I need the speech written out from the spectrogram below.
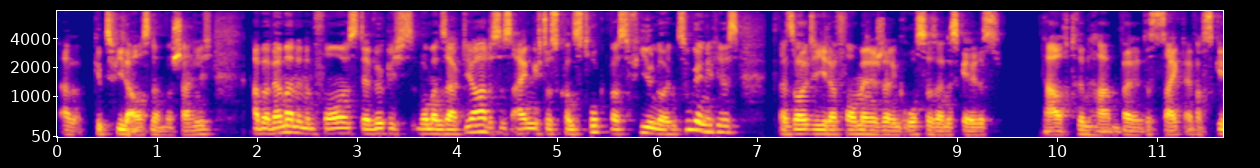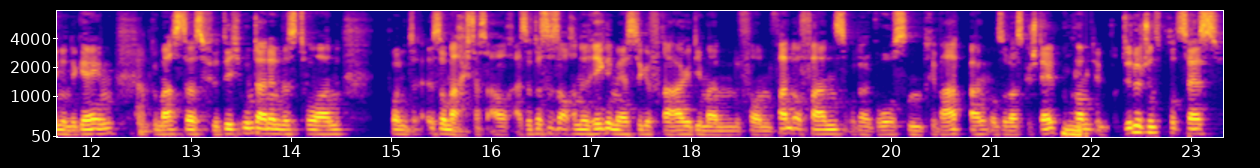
Aber gibt's viele Ausnahmen wahrscheinlich. Aber wenn man in einem Fonds ist, der wirklich, wo man sagt, ja, das ist eigentlich das Konstrukt, was vielen Leuten zugänglich ist, dann sollte jeder Fondsmanager den Großteil seines Geldes da auch drin haben, weil das zeigt einfach Skin in the Game. Du machst das für dich und deine Investoren. Und so mache ich das auch. Also das ist auch eine regelmäßige Frage, die man von Fund of Funds oder großen Privatbanken und sowas gestellt mhm. bekommt mhm. im Due Diligence Prozess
